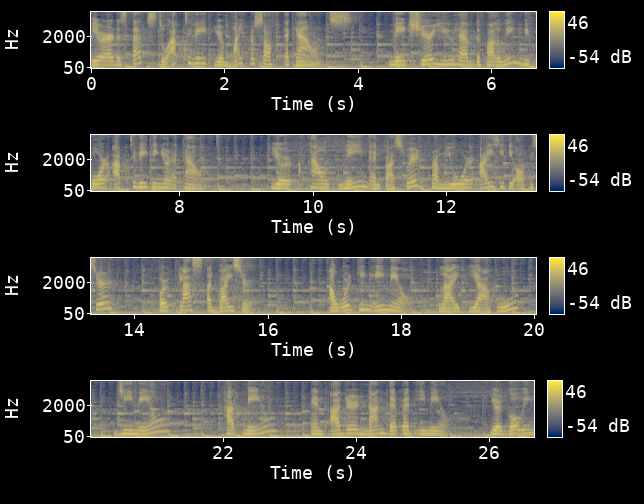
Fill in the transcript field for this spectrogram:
here are the steps to activate your Microsoft accounts. Make sure you have the following before activating your account your account name and password from your ICT officer or class advisor, a working email like Yahoo, Gmail, Hotmail, and other non-DepEd email. You're going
